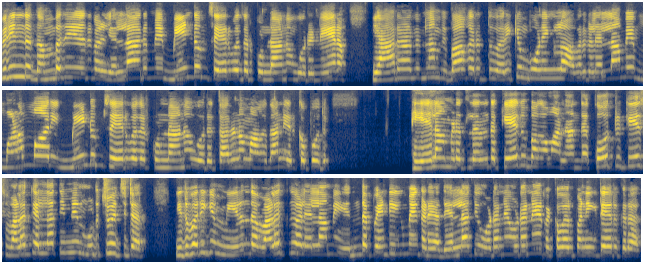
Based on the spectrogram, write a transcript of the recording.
பிரிந்த தம்பதியர்கள் எல்லாருமே மீண்டும் சேர்வதற்குண்டான ஒரு நேரம். யாரெல்லாம் விவாகரத்து வரைக்கும் போனீங்களோ அவர்கள் எல்லாமே மனம் மாறி மீண்டும் சேர்வதற்குண்டான ஒரு தருணமாக தான் இருக்க போகுது. ஏழாம் இடத்துல இருந்த கேது பகவான் அந்த கோர்ட்டு கேஸ் வழக்கு எல்லாத்தையுமே முடிச்சு வச்சுட்டார். இது வரைக்கும் இருந்த வழக்குகள் எல்லாமே எந்த பெண்டிங்குமே கிடையாது. எல்லாத்தையும் உடனே உடனே ரெக்கவர் பண்ணிக்கிட்டே இருக்கிறார்.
